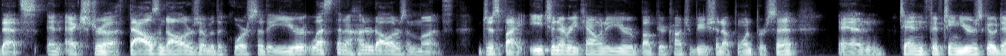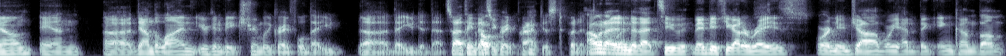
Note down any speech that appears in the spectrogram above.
that's an extra thousand dollars over the course of the year, less than a hundred dollars a month, just by each and every calendar year, bump your contribution up 1% and 10, 15 years go down and uh, down the line, you're going to be extremely grateful that you uh, that you did that. So I think that's a great practice to put in. I would add into that too. Maybe if you got a raise or a new job where you had a big income bump,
